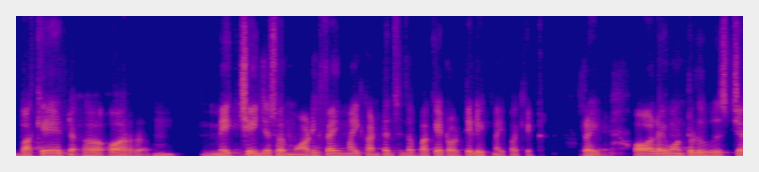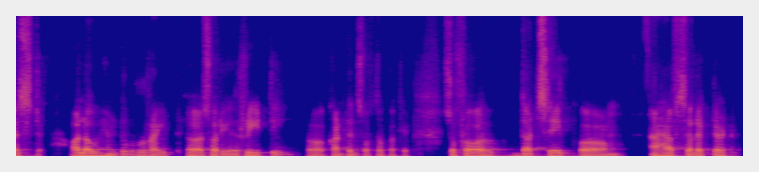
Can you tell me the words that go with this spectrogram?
bucket uh, or make changes or modify my contents in the bucket or delete my bucket right all i want to do is just allow him to write uh, sorry read the uh, contents of the bucket so for that sake um, I have selected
